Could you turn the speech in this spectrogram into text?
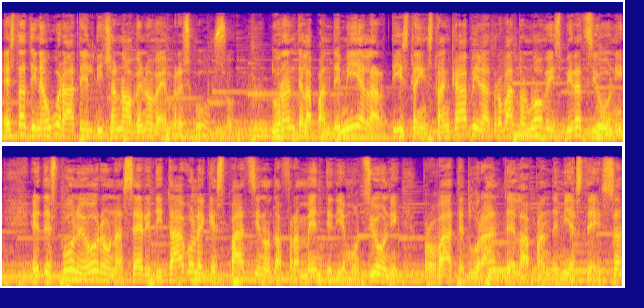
è stata inaugurata il 19 novembre scorso. Durante la pandemia l'artista instancabile ha trovato nuove ispirazioni ed espone ora una serie di tavole che spaziano da frammenti di emozioni provate durante la pandemia stessa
